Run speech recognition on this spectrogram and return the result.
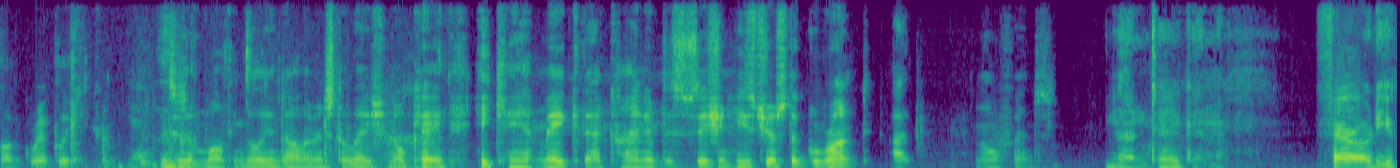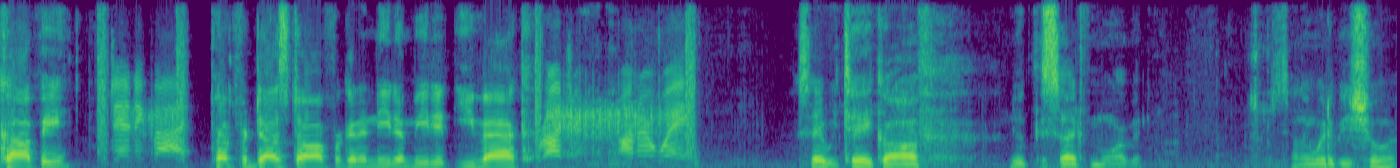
Look, Ripley, this is a multi million dollar installation, okay? He can't make that kind of decision. He's just a grunt. I, no offense. None taken. Ferro, do you copy? Standing by. Prep for dust off. We're gonna need immediate evac. Roger. On our way. Say we take off, nuke the site from orbit. It's the only way to be sure.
